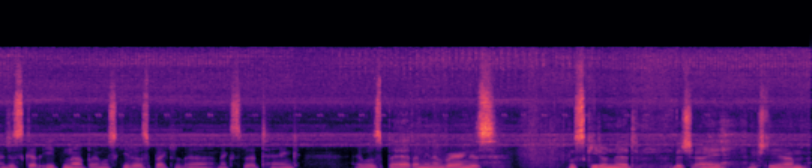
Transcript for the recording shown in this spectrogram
I just got eaten up by mosquitoes back to, uh, next to that tank. It was bad. I mean, I'm wearing this mosquito net, which I actually am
